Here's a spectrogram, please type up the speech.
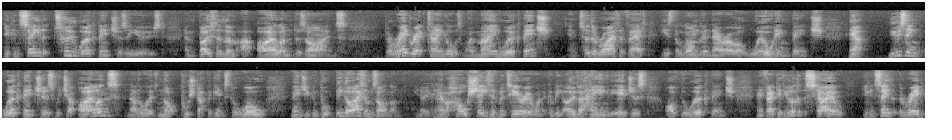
you can see that two workbenches are used, and both of them are island designs. The red rectangle is my main workbench, and to the right of that is the longer, narrower welding bench. Now, using workbenches which are islands, in other words not pushed up against a wall, means you can put big items on them. You know, you can have a whole sheet of material and it can be overhanging the edges of the workbench. And in fact, if you look at the scale, you can see that the red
